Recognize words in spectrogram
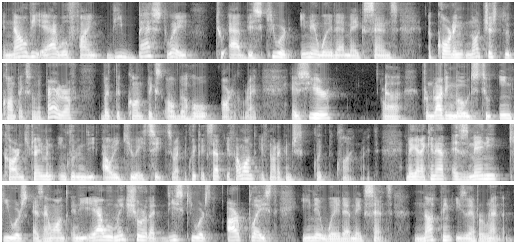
And now the AI will find the best way to add this keyword in a way that makes sense according not just to the context of the paragraph, but the context of the whole article, right? As you see here, uh, from driving modes to in-car entertainment, including the Audi Q8 seats, right? I click accept if I want. If not, I can just click decline, right? And again, I can add as many keywords as I want, and the AI will make sure that these keywords are placed in a way that makes sense. Nothing is ever random,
